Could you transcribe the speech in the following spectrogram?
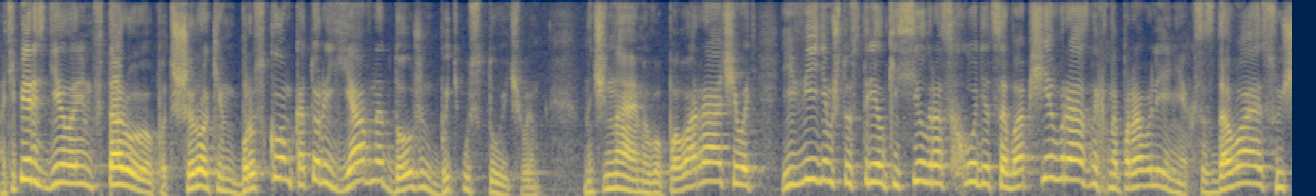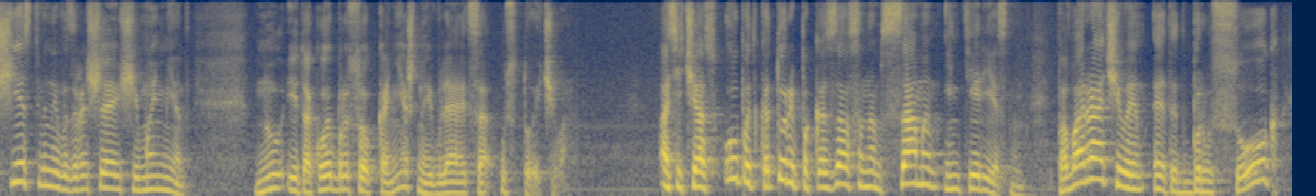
А теперь сделаем второй опыт с широким бруском, который явно должен быть устойчивым. Начинаем его поворачивать и видим, что стрелки сил расходятся вообще в разных направлениях, создавая существенный возвращающий момент. Ну и такой брусок, конечно, является устойчивым. А сейчас опыт, который показался нам самым интересным. Поворачиваем этот брусок –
